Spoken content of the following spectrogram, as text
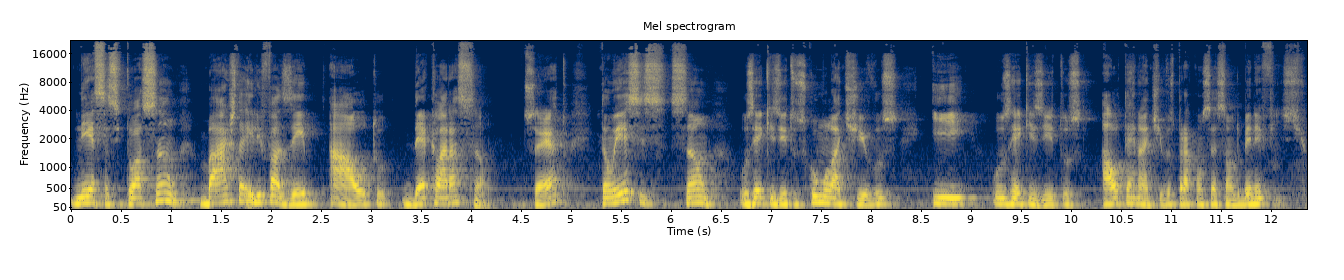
Nessa situação, basta ele fazer a autodeclaração, certo? Então, esses são os requisitos cumulativos e os requisitos alternativos para a concessão do benefício.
